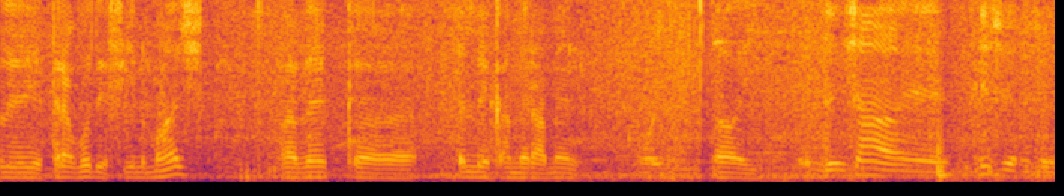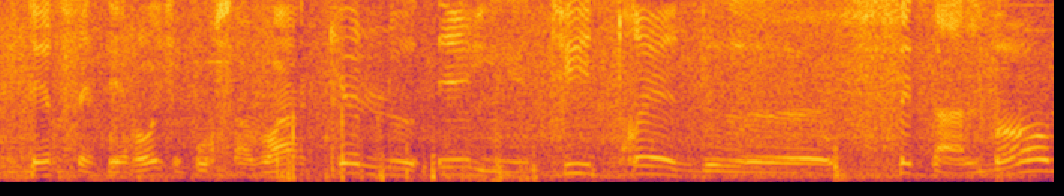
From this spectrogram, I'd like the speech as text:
les travaux de filmage, avec euh, les caméramens. Oui. Déjà, euh, plusieurs auditeurs s'interrogent pour savoir quel est le titre de cet album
